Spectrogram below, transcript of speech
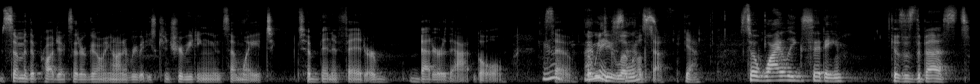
some of the projects that are going on, everybody's contributing in some way to, to benefit or better that goal. so, but we do local sense. stuff, yeah, So why League City? Because it's the best.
